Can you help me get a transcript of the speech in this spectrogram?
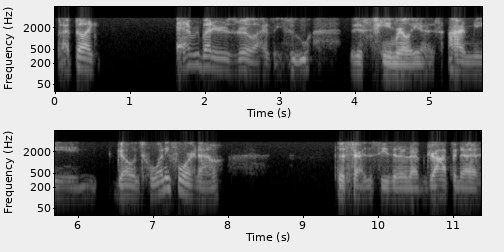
But I feel like everybody is realizing who this team really is. I mean, going 24 now to start of the season, ended up dropping a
